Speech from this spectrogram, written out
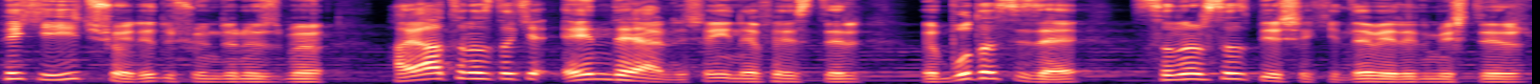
Peki hiç şöyle düşündünüz mü? Hayatınızdaki en değerli şey nefestir ve bu da size sınırsız bir şekilde verilmiştir.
